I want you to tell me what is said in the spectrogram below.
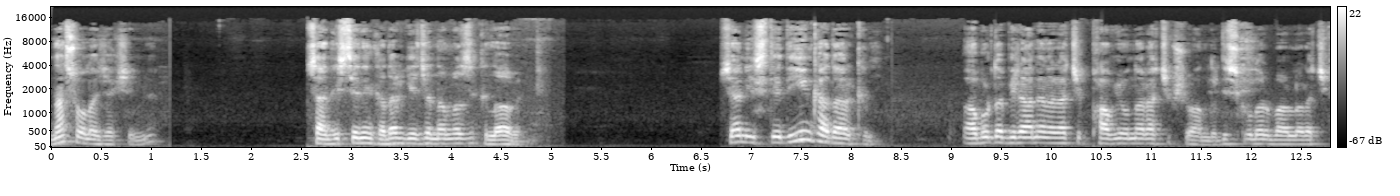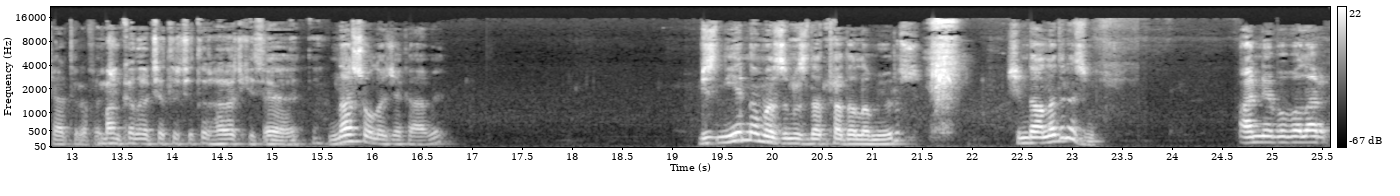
nasıl olacak şimdi? Sen istediğin kadar gece namazı kıl abi. Sen istediğin kadar kıl. Aa, burada birhaneler açık, pavyonlar açık şu anda. Diskolar, barlar açık her taraf açık. Bankalar çatır çatır haraç kesiyor. Evet. Nasıl olacak abi? Biz niye namazımızda tad alamıyoruz? Şimdi anladınız mı? Anne babalar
